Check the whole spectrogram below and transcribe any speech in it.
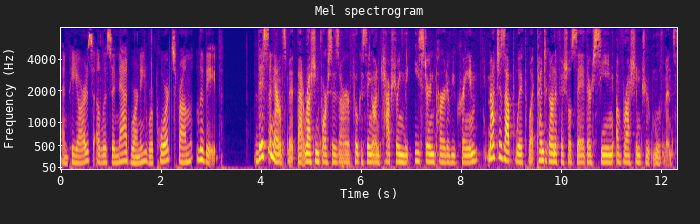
NPR's Alyssa Nadworny reports from Lviv. This announcement that Russian forces are focusing on capturing the eastern part of Ukraine matches up with what Pentagon officials say they're seeing of Russian troop movements.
